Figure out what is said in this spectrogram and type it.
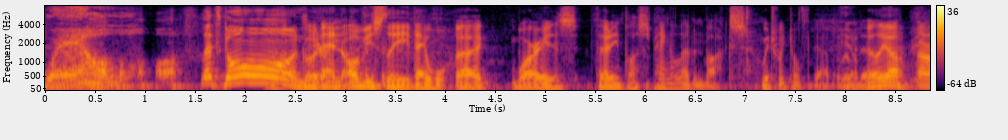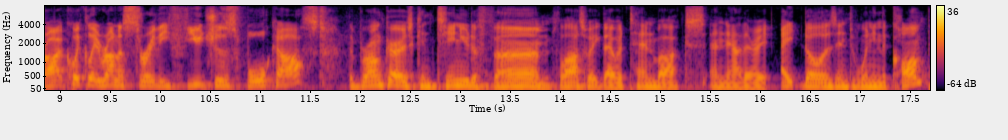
wow. Let's go on. Good. And obviously, they uh, Warriors 13 plus is paying 11 bucks, which we talked about a little bit earlier. All right, quickly run us through the futures forecast. The Broncos continue to firm. Last week they were 10 bucks, and now they're $8 into winning the comp.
